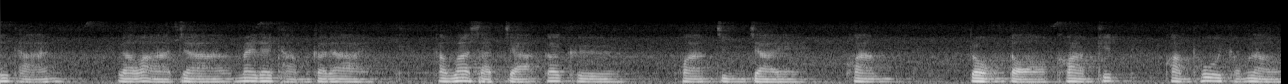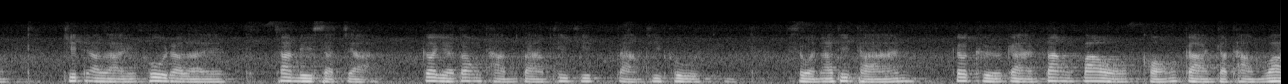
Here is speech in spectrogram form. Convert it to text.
ธิษฐาน เราอาจจะไม่ได้ทำก็ได้คำว่าสัจจะก็คือ ความจริงใจ ความตรงต่อความคิดความพูดของเรา คิดอะไรพูดอะไร ถ้ามีสัจจะก็จะต้องทำตามที่คิดตามที่พูด ส่วนอธิษฐานก็คือการตั้งเป้าของการกระทำว่า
